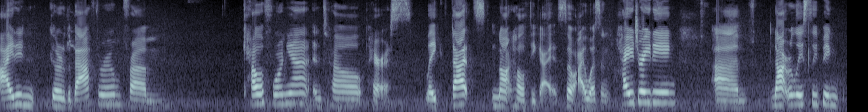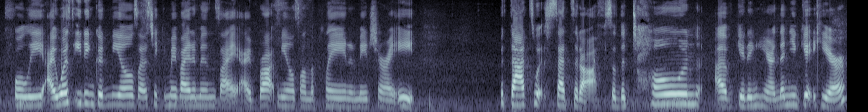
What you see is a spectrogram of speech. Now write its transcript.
I didn't go to the bathroom from California until Paris. Like that's not healthy, guys. So I wasn't hydrating, um, not really sleeping fully. I was eating good meals. I was taking my vitamins. I, I brought meals on the plane and made sure I ate. But that's what sets it off. So the tone of getting here, and then you get here,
